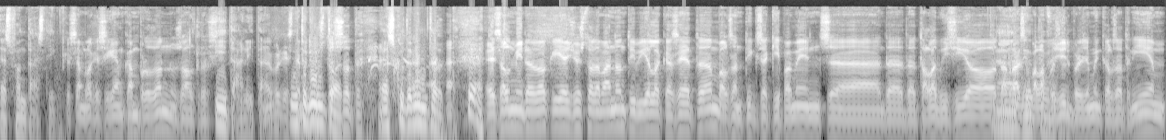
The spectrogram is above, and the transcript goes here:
és fantàstic. Que sembla que siguem Camprodon nosaltres. I tant, i tant. Eh? Ho tenim tot, sota... és que ho tenim tot. és el mirador que hi ha just a davant on hi havia la caseta amb els antics equipaments eh, de, de televisió, de ah, ràdio Palafrugell, per exemple, que els teníem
